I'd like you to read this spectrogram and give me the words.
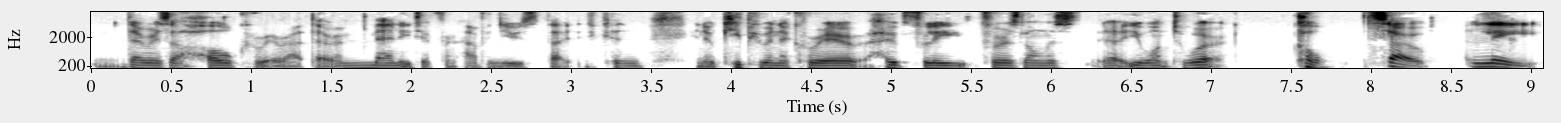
there is a whole career out there and many different avenues that you can, you know, keep you in a career, hopefully for as long as uh, you want to work. Cool. So, Lee,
